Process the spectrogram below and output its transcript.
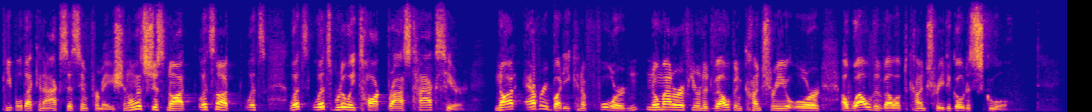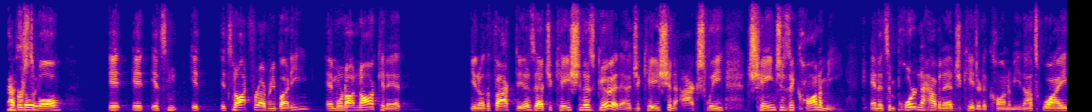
people that can access information. And let's just not let's not let's let's let's really talk brass tacks here not everybody can afford, no matter if you're in a developing country or a well-developed country, to go to school. Absolutely. First of all, it, it it's it it's not for everybody, and we're not knocking it. You know, the fact is, education is good. Education actually changes economy, and it's important to have an educated economy. That's why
